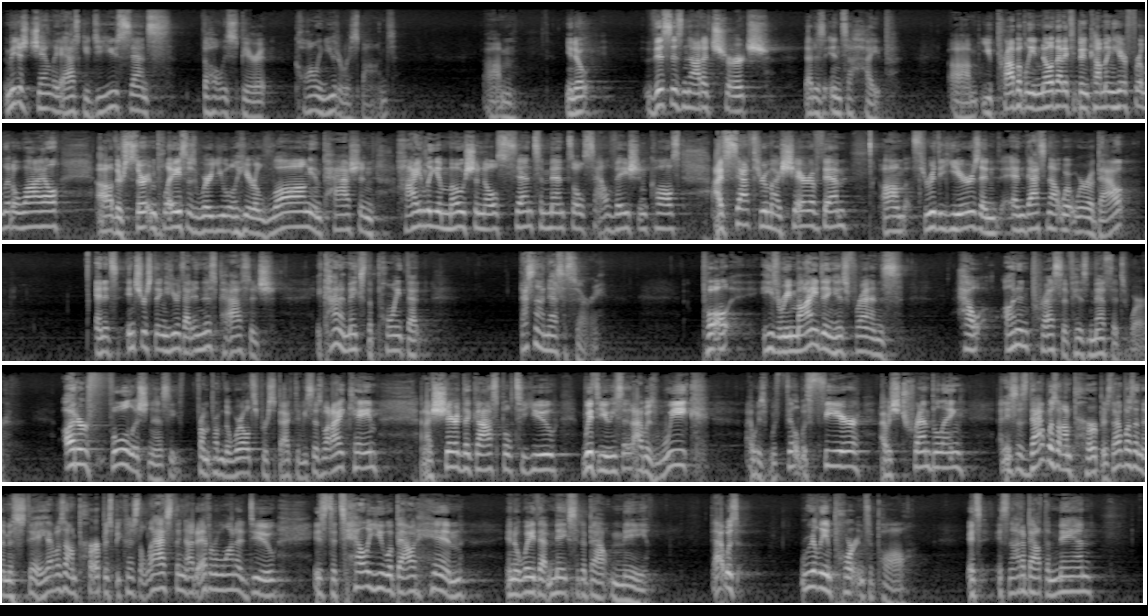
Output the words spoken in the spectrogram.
let me just gently ask you do you sense the Holy Spirit calling you to respond? Um, you know, this is not a church that is into hype. Um, you probably know that if you've been coming here for a little while. Uh, there's certain places where you will hear long, impassioned, highly emotional, sentimental salvation calls. I've sat through my share of them um, through the years, and, and that's not what we're about. And it's interesting here that in this passage, it kind of makes the point that that's not necessary. Paul, he's reminding his friends how unimpressive his methods were. Utter foolishness from, from the world's perspective. He says, When I came and I shared the gospel to you, with you, he said, I was weak, I was filled with fear, I was trembling. And he says, That was on purpose. That wasn't a mistake. That was on purpose because the last thing I'd ever want to do is to tell you about him in a way that makes it about me. That was really important to Paul. It's, it's not about the man,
